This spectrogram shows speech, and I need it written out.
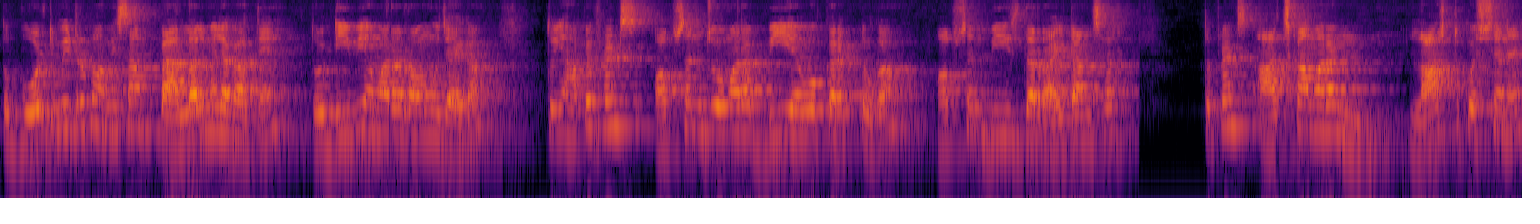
तो वोल्ट मीटर को हमेशा हम पैरेलल में लगाते हैं तो डी भी हमारा रॉन्ग हो जाएगा। तो यहाँ पे फ्रेंड्स ऑप्शन जो हमारा बी है वो करेक्ट होगा। Option B is the right answer तो फ्रेंड्स, आज का हमारा लास्ट क्वेश्चन है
